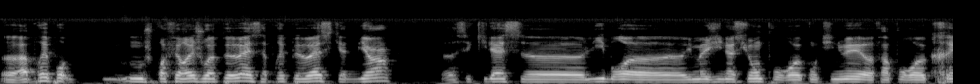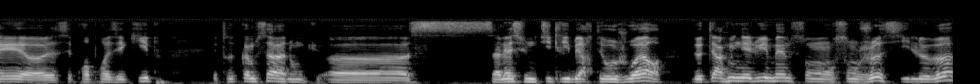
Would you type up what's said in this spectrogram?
après je préférerais jouer à PES après PES ce qu'il y a de bien euh, c'est qu'il laisse euh, libre euh, imagination pour continuer, enfin pour créer ses propres équipes, des trucs comme ça. Donc ça laisse une petite liberté au joueur de terminer lui-même son, son jeu s'il le veut.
